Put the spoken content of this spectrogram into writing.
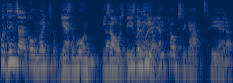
When things aren't going right for them, Yeah. he's the one. He's that- always been he's the the leader. leader. he plugs the gap. He Yeah.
